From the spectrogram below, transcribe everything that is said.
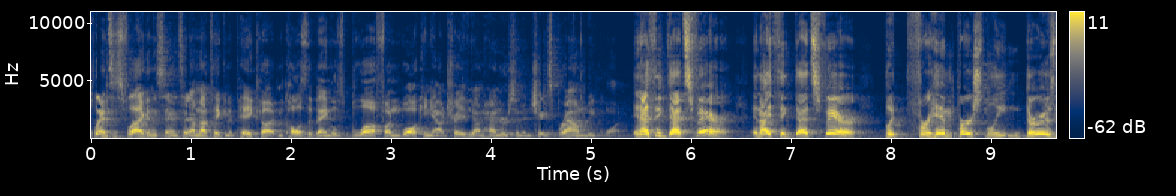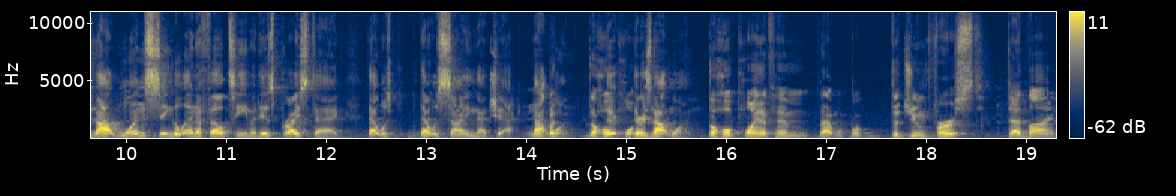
plants his flag in the sand saying, I'm not taking a pay cut and calls the Bengals bluff on walking out Travion Henderson and Chase Brown week one. And I think that's fair. And I think that's fair. But for him personally, there is not one single NFL team at his price tag that was that was signing that check. Not but one. the whole There- point- there's not one. the whole point of him that w- w- the June first deadline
